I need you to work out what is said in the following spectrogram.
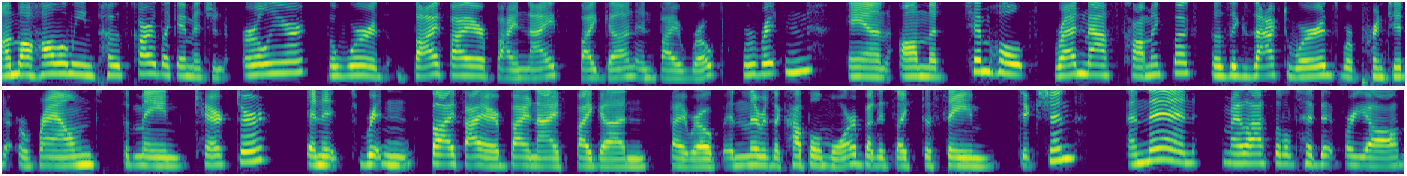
On the Halloween postcard, like I mentioned earlier, the words by fire, by knife, by gun, and by rope were written. And on the Tim Holt's Red Mask comic books, those exact words were printed around the main character. And it's written by fire, by knife, by gun, by rope. And there was a couple more, but it's like the same diction. And then my last little tidbit for y'all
